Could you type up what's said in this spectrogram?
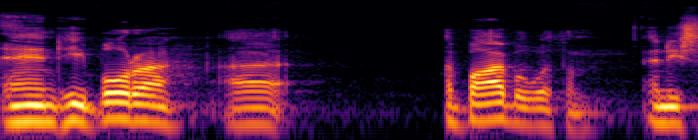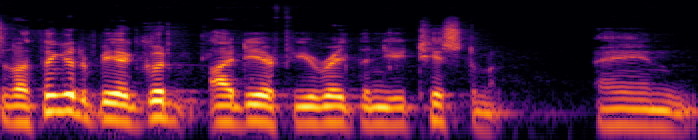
and he brought a, a, Bible with him. And he said, I think it'd be a good idea if you read the New Testament. And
